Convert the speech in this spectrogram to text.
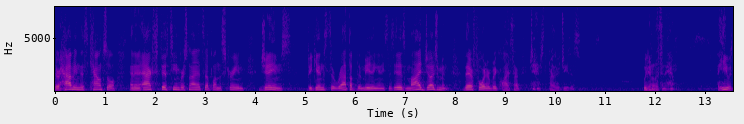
they're having this council. And in Acts 15, verse 9, it's up on the screen. James begins to wrap up the meeting and he says, It is my judgment, therefore. And everybody quiets down. James, the brother of Jesus. We're going to listen to him. He, was,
